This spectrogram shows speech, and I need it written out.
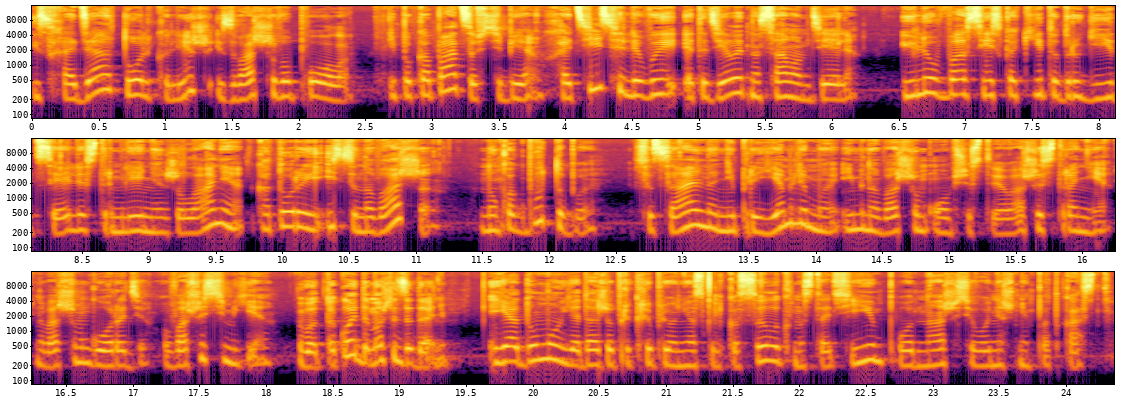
исходя только лишь из вашего пола. И покопаться в себе, хотите ли вы это делать на самом деле. Или у вас есть какие-то другие цели, стремления, желания, которые истинно ваши, но как будто бы социально неприемлемы именно в вашем обществе, в вашей стране, в вашем городе, в вашей семье. Вот такое домашнее задание. Я думаю, я даже прикреплю несколько ссылок на статьи под наш сегодняшний подкаст.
